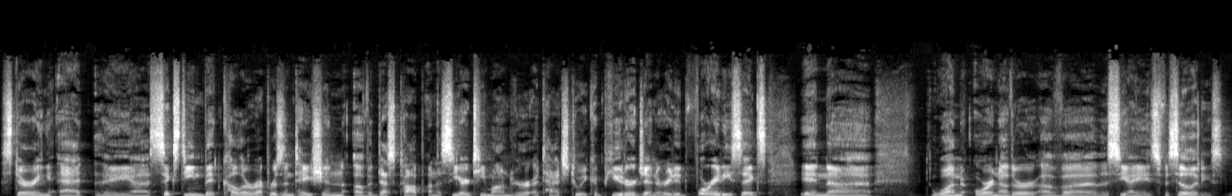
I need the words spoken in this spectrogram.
staring at a 16 bit color representation of a desktop on a CRT monitor attached to a computer generated 486 in uh, one or another of uh, the CIA's facilities.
